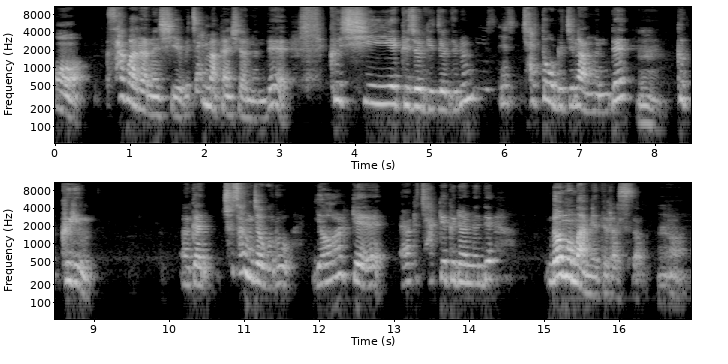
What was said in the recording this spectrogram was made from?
어, 사과라는 시, 그 짤막한 시였는데 그 시의 귀절 귀절들은 잘 떠오르지는 않는데 음. 그 그림, 그러니까 추상적으로 열개 이렇게 작게 그렸는데 너무 마음에 들었어. 어,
